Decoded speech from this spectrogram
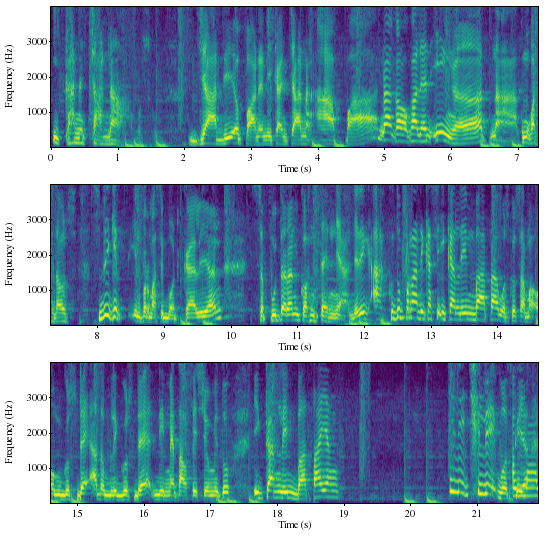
ikan cana bosku jadi panen ikan cana apa nah kalau kalian ingat nah aku mau kasih tahu sedikit informasi buat kalian seputaran kontennya. Jadi aku tuh pernah dikasih ikan limbata bosku sama Om Gusde atau beli Gusde di Metal Visium itu ikan limbata yang cilik-cilik bosku ya.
